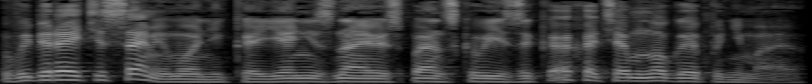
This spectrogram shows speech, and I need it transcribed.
Выбирайте сами, Моника, я не знаю испанского языка, хотя многое понимаю.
